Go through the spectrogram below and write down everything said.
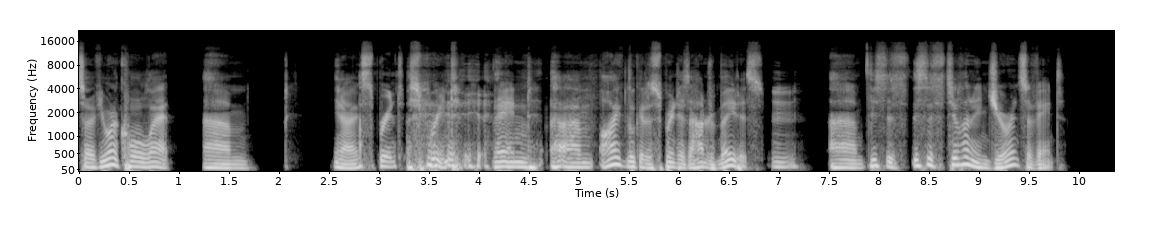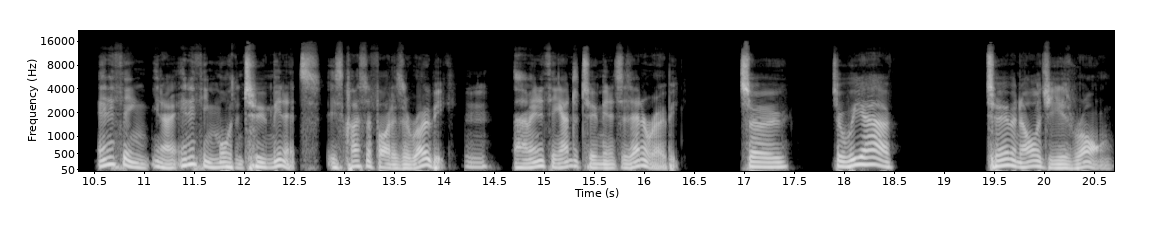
So if you want to call that, um, you know, A sprint. A sprint? Yeah. then um, I look at a sprint as 100 meters Mm. um, this is this is still an endurance event. Anything you know, anything more than two minutes is classified as aerobic. Mm. Um, anything under two minutes is anaerobic. So, so we are terminology is wrong.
